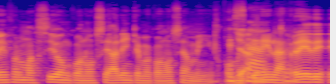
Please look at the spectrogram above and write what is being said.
la información, conoce a alguien que me conoce a mí. O me tiene en las redes.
